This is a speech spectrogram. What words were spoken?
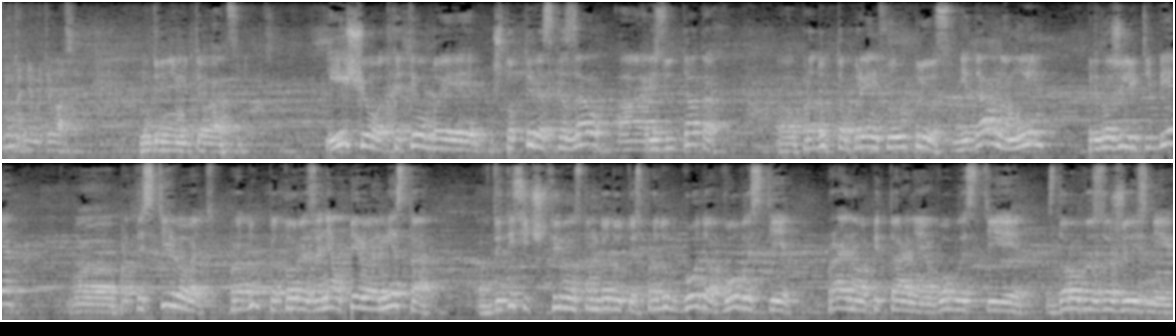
внутренняя мотивация. внутренняя мотивация. И еще вот хотел бы, чтобы ты рассказал о результатах э, продукта Brain Fuel Plus. Недавно мы предложили тебе протестировать продукт, который занял первое место в 2014 году, то есть продукт года в области правильного питания, в области здорового образа жизни.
